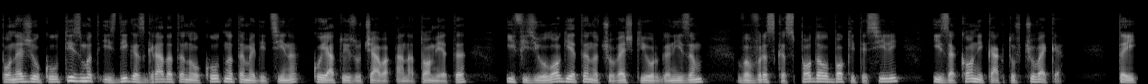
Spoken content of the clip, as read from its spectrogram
понеже окултизмът издига сградата на окултната медицина, която изучава анатомията и физиологията на човешкия организъм във връзка с по-дълбоките сили и закони както в човека, тъй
